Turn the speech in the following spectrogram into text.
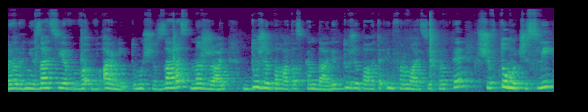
реорганізація в, в армії? Тому що зараз, на жаль, дуже багато скандалів, дуже багато інформації про те, що в тому числі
